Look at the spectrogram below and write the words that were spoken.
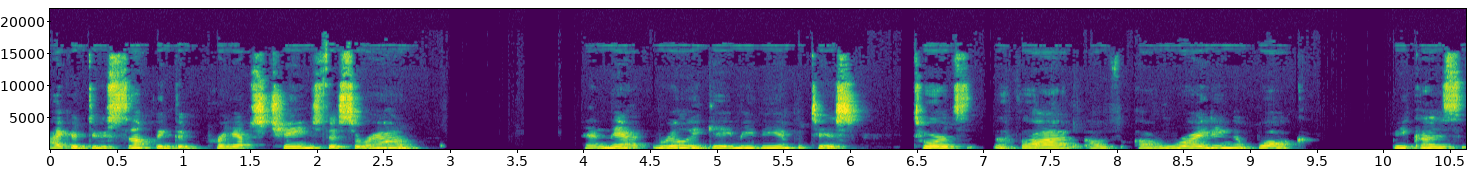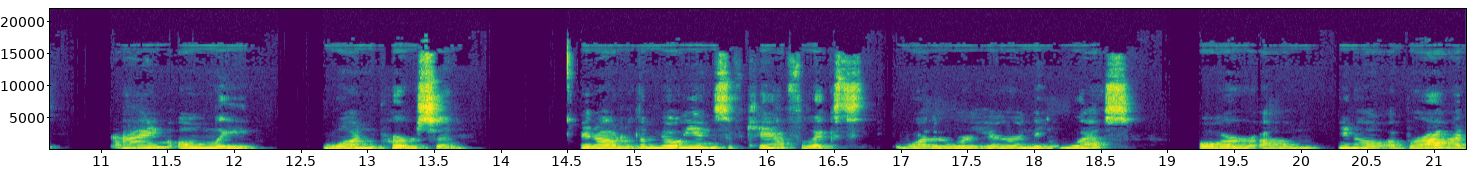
I could do something to perhaps change this around? And that really gave me the impetus towards the thought of, of writing a book because I'm only one person. And out of the millions of Catholics, whether we're here in the US or, um, you know, abroad,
